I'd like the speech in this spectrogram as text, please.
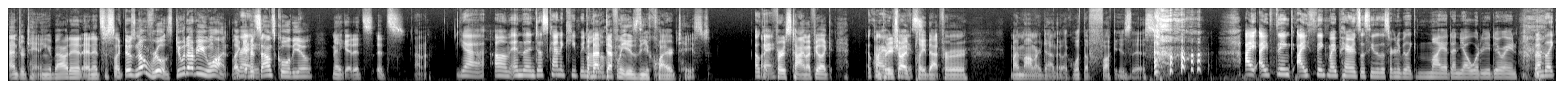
entertaining about it, and it's just like there's no rules. Do whatever you want. Like if it sounds cool to you, make it. It's it's I don't know. yeah. Um, and then just kind of keeping But on that the definitely is the acquired taste. Okay. Like first time, I feel like I'm pretty sure I've taste. played that for my mom or dad. And they're like, "What the fuck is this?" I, I think I think my parents listening to this are gonna be like, Maya Danielle, what are you doing? But I'm like,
